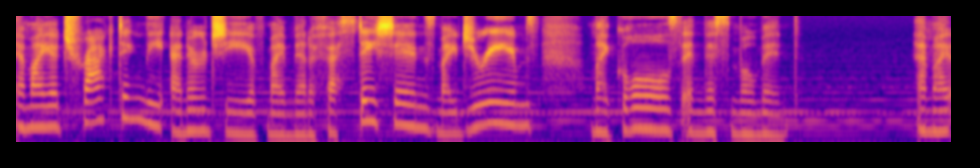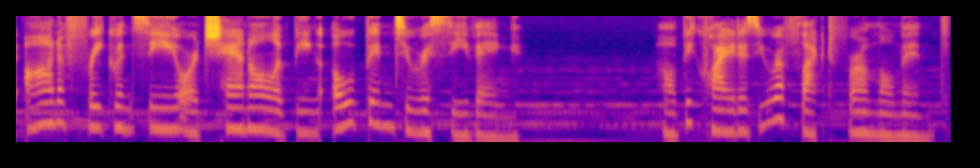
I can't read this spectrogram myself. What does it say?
Am I attracting the energy of my manifestations, my dreams, my goals in this moment? Am I on a frequency or channel of being open to receiving? I'll be quiet as you reflect for a moment.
